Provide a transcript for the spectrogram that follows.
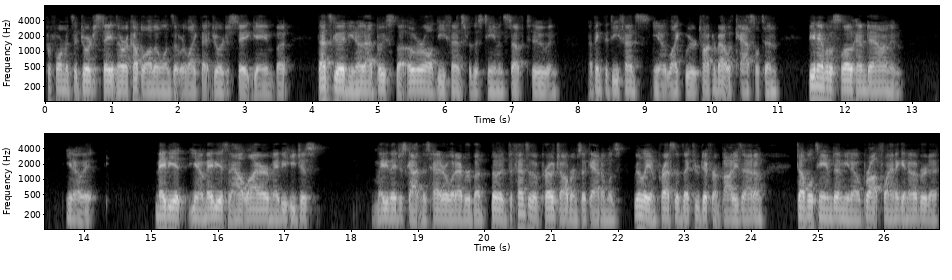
performance at Georgia State. And there were a couple other ones that were like that Georgia State game, but that's good. You know, that boosts the overall defense for this team and stuff too. And I think the defense, you know, like we were talking about with Castleton, being able to slow him down and, you know, it maybe it, you know, maybe it's an outlier, maybe he just maybe they just got in his head or whatever, but the defensive approach Auburn took at him was really impressive. They threw different bodies at him, double teamed him, you know, brought Flanigan over to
